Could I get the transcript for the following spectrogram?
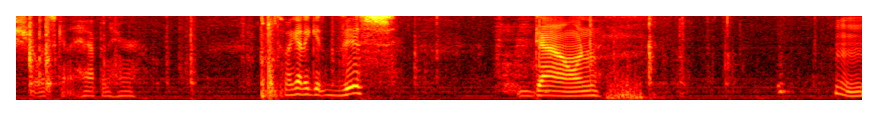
sure what's going to happen here. So I got to get this down. Hmm.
